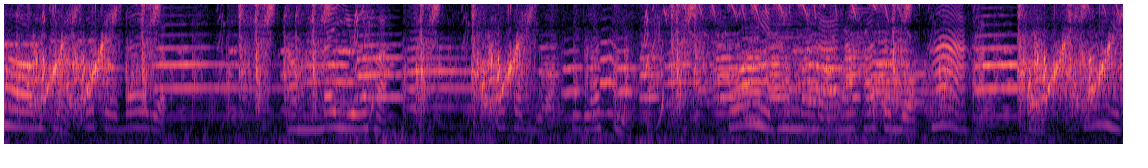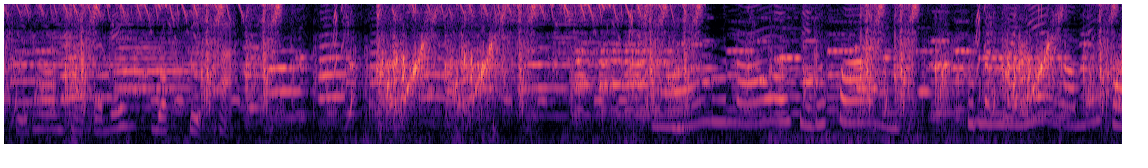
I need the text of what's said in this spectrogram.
ทองค่ะก็จะได้แบบทำได้เยอะค่ะ ก็จะบวกทีละสิบเพราะว่าเห็ดธรรมดานะคะจะบวกห้าค่ะแต่ว่าเห็ด สีทองค่ะ จะได้บวกสิบค่ะ น้องดูน้องเราสิทุกคน คุณมันมาแย่งเราไม่พอ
